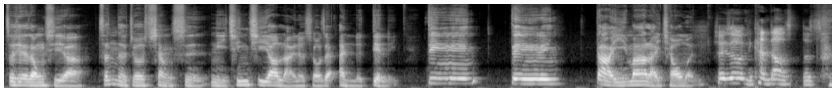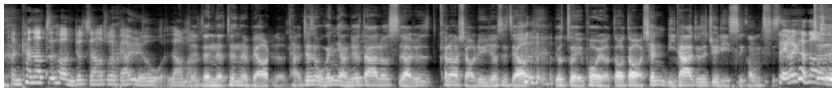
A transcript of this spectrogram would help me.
这些东西啊，真的就像是你亲戚要来的时候在按你的电铃，叮铃铃，叮铃，大姨妈来敲门。所以说你看到的，呃你看到之后你就知道说不要惹我，知道吗对，？真的真的不要惹他。就是我跟你讲，就是大家都是啊，就是看到小绿，就是只要 有嘴破有痘痘，先离他就是距离十公尺，谁会看到就是？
